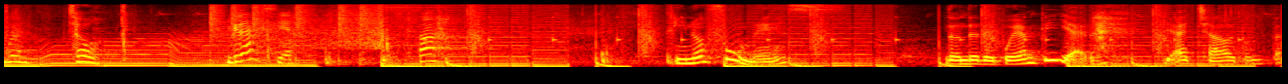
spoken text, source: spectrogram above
Bueno, Chao. gracias. Ah. Y no fumes donde te puedan pillar. Ya, chao, tonta.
